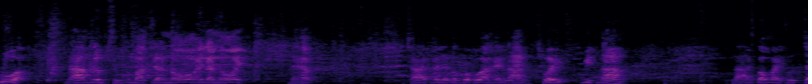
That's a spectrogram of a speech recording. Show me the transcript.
รั่ว น้ำเริ่มซึมเข้ามาทีละน้อยละน้อยนะครับชายพายเรือก็บอกว่าให้หลานช่วยวิทย์น้ำหลานก็ไม่สนใจ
